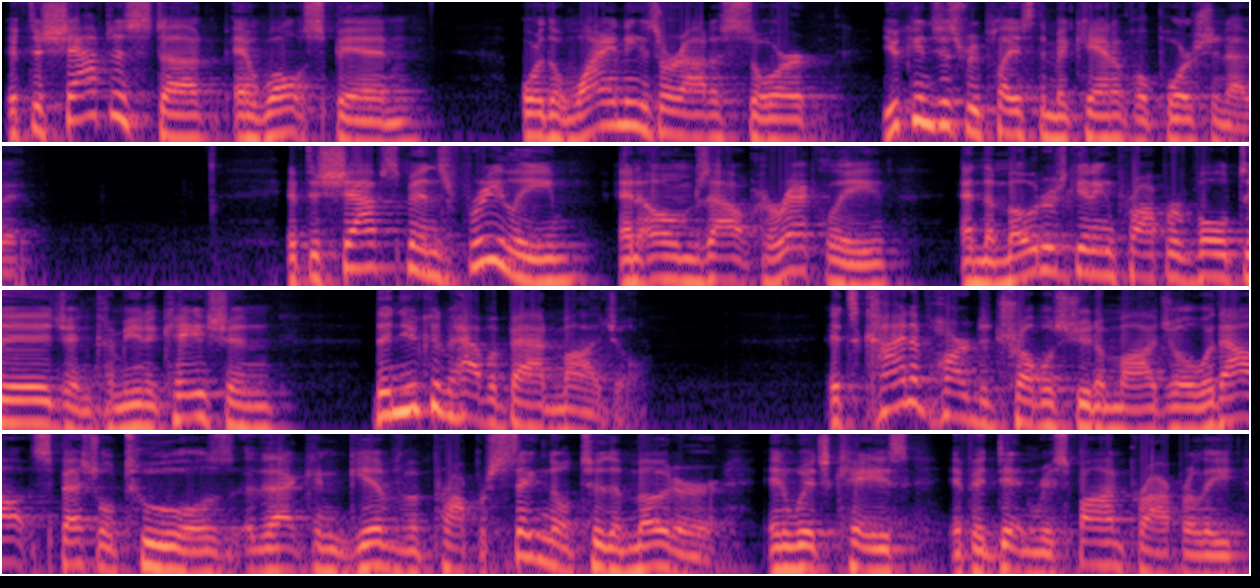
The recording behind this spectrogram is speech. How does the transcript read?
If the shaft is stuck and won't spin, or the windings are out of sort, you can just replace the mechanical portion of it. If the shaft spins freely and ohms out correctly, and the motor's getting proper voltage and communication, then you could have a bad module. It's kind of hard to troubleshoot a module without special tools that can give a proper signal to the motor, in which case, if it didn't respond properly,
